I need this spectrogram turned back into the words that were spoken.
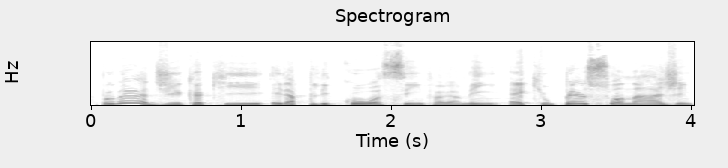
A primeira dica que ele aplicou assim para mim é que o personagem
